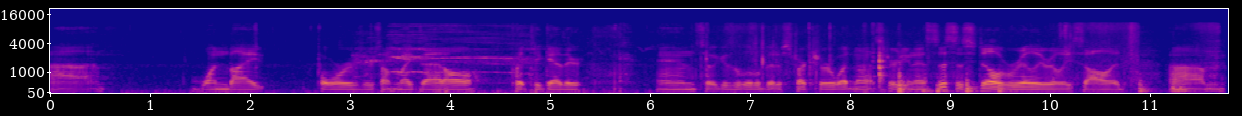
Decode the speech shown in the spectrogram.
uh, one by fours or something like that all put together. And so it gives a little bit of structure, whatnot, sturdiness. This is still really, really solid. Um,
